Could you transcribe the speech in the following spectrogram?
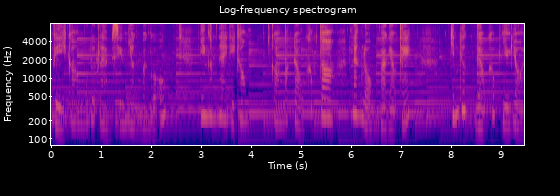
vì con muốn được làm siêu nhân bằng gỗ. Nhưng hôm nay thì không, con bắt đầu khóc to, lăn lộn và gào thét. Chính thức gào khóc dữ dội.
